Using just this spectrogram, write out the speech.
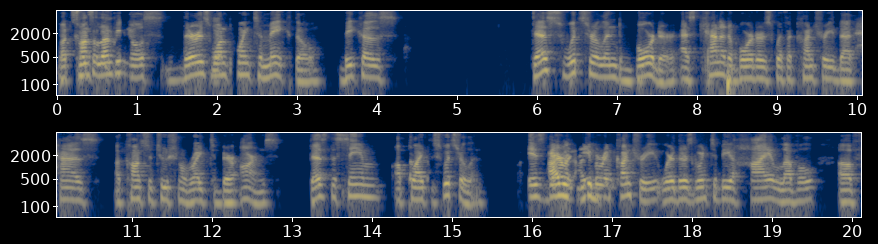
But Konstantinos, there is yeah. one point to make though, because does Switzerland border as Canada borders with a country that has a constitutional right to bear arms? Does the same apply to Switzerland? Is there a neighboring country where there's going to be a high level of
